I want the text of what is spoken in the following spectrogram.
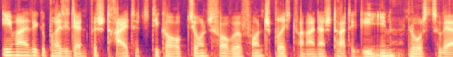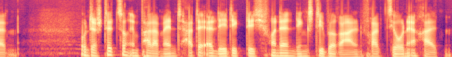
ehemalige Präsident bestreitet die Korruptionsvorwürfe und spricht von einer Strategie, ihn loszuwerden. Unterstützung im Parlament hatte er lediglich von der linksliberalen Fraktion erhalten.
